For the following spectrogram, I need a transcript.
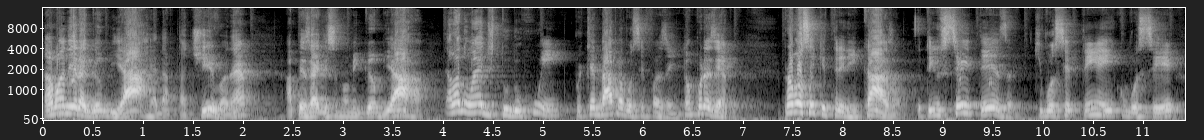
A maneira gambiarra e adaptativa, né? Apesar desse nome gambiarra, ela não é de tudo ruim, porque dá para você fazer. Então, por exemplo, para você que treina em casa, eu tenho certeza que você tem aí com você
